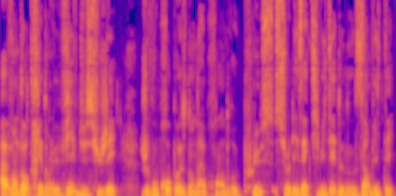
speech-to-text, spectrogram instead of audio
Avant d'entrer dans le vif du sujet, je vous propose d'en apprendre plus sur les activités de nos invités.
